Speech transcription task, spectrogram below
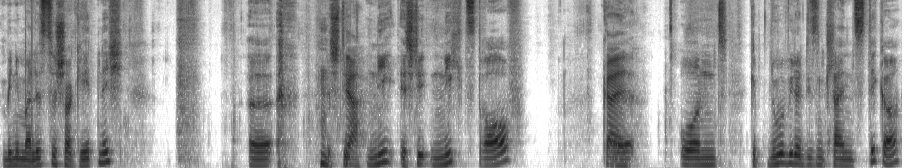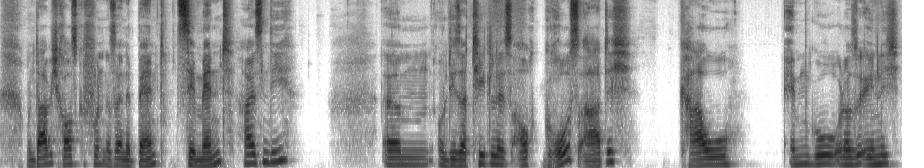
minimalistischer geht nicht. Äh, es, steht Ja. nie, es steht nichts drauf. Geil. Äh, und gibt nur wieder diesen kleinen Sticker. Und da habe ich rausgefunden, dass eine Band, Zement heißen die. Ähm, und dieser Titel ist auch großartig. Kao Emgo oder so ähnlich.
